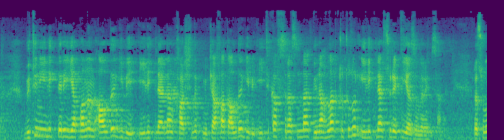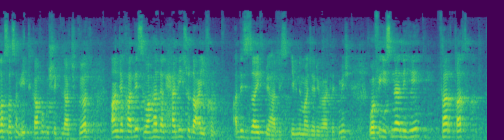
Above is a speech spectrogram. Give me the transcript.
Bütün iyilikleri yapanın aldığı gibi iyiliklerden karşılık mükafat aldığı gibi itikaf sırasında günahlar tutulur, iyilikler sürekli yazılır insana. Resulullah sallallahu aleyhi ve sellem itikafı bu şekilde açıklıyor. Ancak hadis hadel hadisu daifun. Hadis zayıf bir hadis. İbn Mace rivayet etmiş. Fi isnadihi farkat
